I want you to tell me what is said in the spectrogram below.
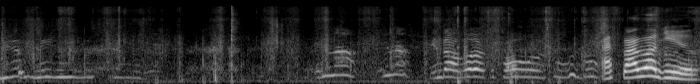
You just made me. Enough. Enough. In that look, follow us. Here we go. I followed you.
